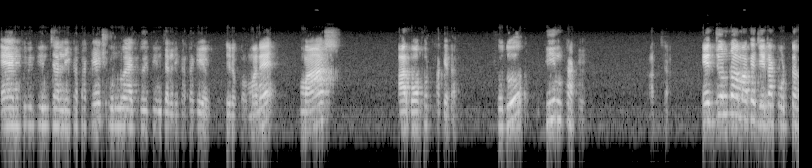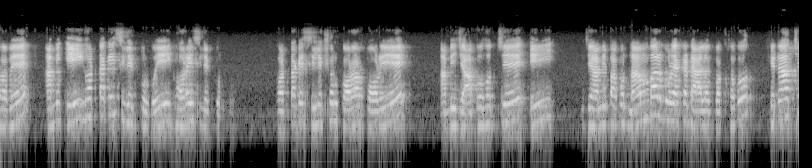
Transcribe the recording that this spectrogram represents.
এক, দুই, তিন, চার লেখা থাকে, শূন্য, এক, দুই, তিন, চার লেখা থাকে এরকম। মানে মাস আর বছর থাকে না। শুধু দিন থাকে। আচ্ছা। এর জন্য আমাকে যেটা করতে হবে আমি এই ঘরটাকেই সিলেক্ট করব, এই ঘরেই সিলেক্ট করব। ঘরটাকে সিলেকশন করার পরে আমি যাব হচ্ছে এই যে আমি পাবো নাম্বার বলে একটা ডায়ালগ বক্স পাবো, সেটা হচ্ছে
